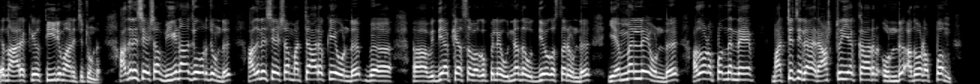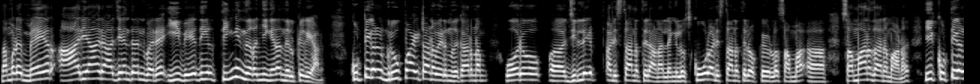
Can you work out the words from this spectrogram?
എന്ന് ആരൊക്കെയോ തീരുമാനിച്ചിട്ടുണ്ട്. അതിനുശേഷം വീണ ജോർജ് ഉണ്ട്. അതിനുശേഷം മറ്റാരൊക്കെയോ ഉണ്ട്. വിദ്യാഭ്യാസ വകുപ്പിലെ ഉന്നത ഉദ്യോഗസ്ഥരുണ്ട്. എം എൽ എ ഉണ്ട്. അതോടൊപ്പം തന്നെ മറ്റു ചില രാഷ്ട്രീയക്കാർ ഉണ്ട്. അതോടൊപ്പം നമ്മുടെ മേയർ ആര്യ രാജേന്ദ്രൻ വരെ ഈ വേദിയിൽ തിങ്ങി നിറഞ്ഞിങ്ങനെ നിൽക്കുകയാണ്. കുട്ടികൾ ഗ്രൂപ്പായിട്ടാണ് വരുന്നത്. കാരണം ഓരോ ജില്ല അടിസ്ഥാനത്തിലാണ് അല്ലെങ്കിൽ സ്കൂൾ അടിസ്ഥാനത്തിലൊക്കെയുള്ള സമ്മാ ആ, സമ്മാനദാനമാണ്. ഈ കുട്ടികൾ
